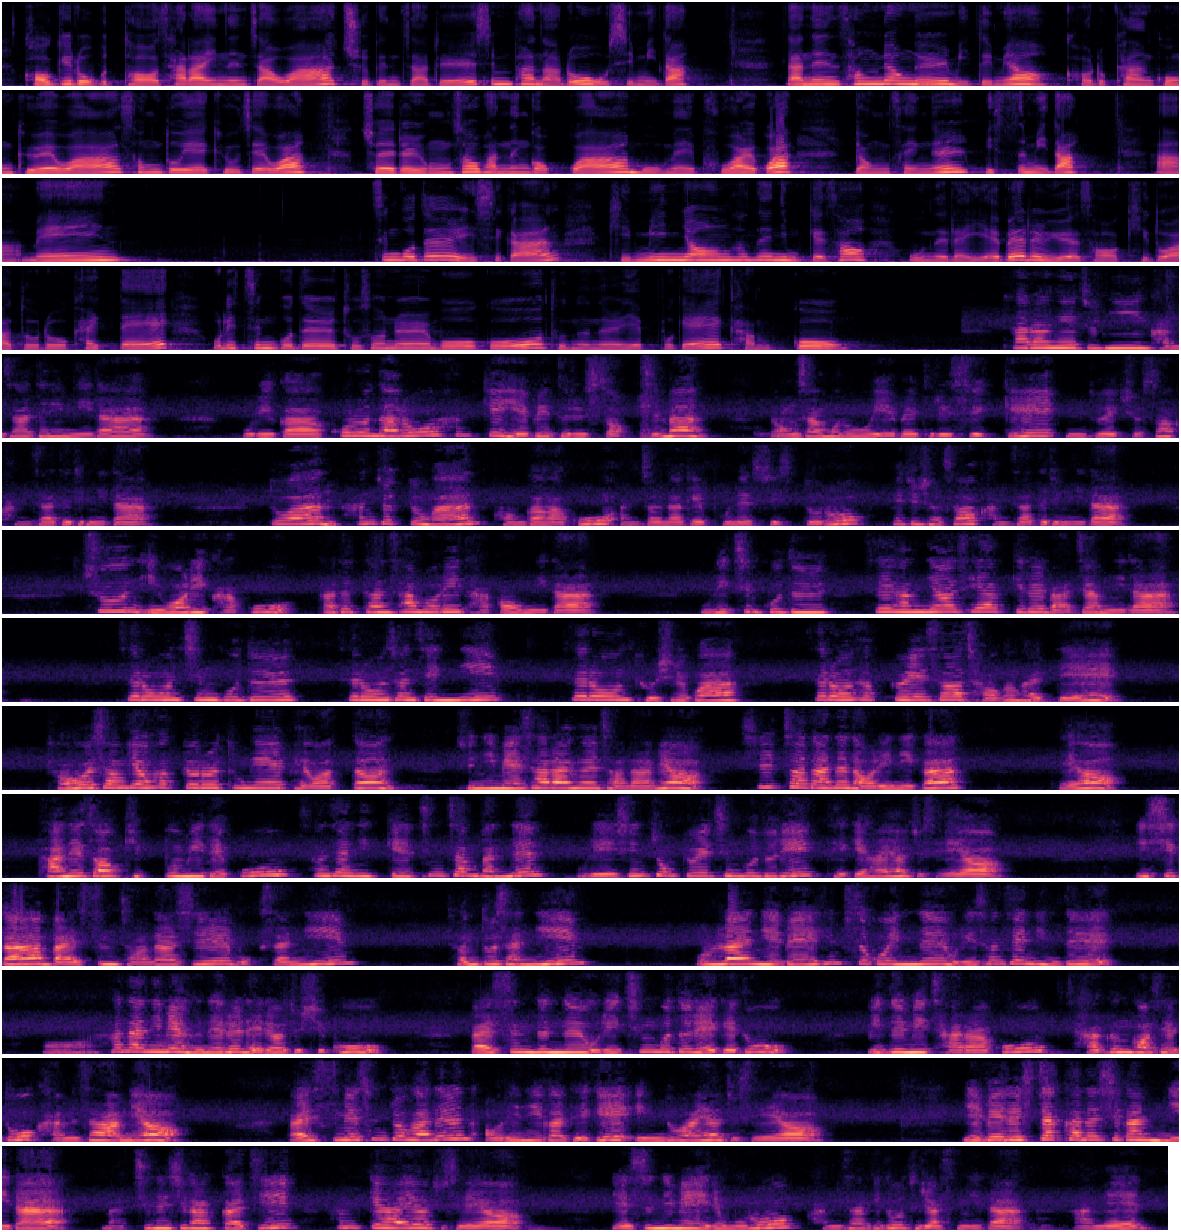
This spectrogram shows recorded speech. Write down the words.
거기로부터 살아있는 자와 죽은 자를 심판하러 오십니다. 나는 성령을 믿으며 거룩한 공교회와 성도의 교제와 죄를 용서받는 것과 몸의 부활과 영생을 믿습니다. 아멘. 친구들, 이 시간 김민영 선생님께서 오늘의 예배를 위해서 기도하도록 할 때 우리 친구들 두 손을 모으고 두 눈을 예쁘게 감고 사랑해 주님 감사드립니다. 우리가 코로나로 함께 예배 드릴 수 없지만 영상으로 예배 드릴 수 있게 인도해 주셔서 감사드립니다. 또한 한 주 동안 건강하고 안전하게 보낼 수 있도록 해주셔서 감사드립니다. 추운 2월이 가고 따뜻한 3월이 다가옵니다. 우리 친구들 새 학년 새 학기를 맞이합니다. 새로운 친구들, 새로운 선생님, 새로운 교실과 새로운 학교에서 적응할 때 겨울 성경 학교를 통해 배웠던 주님의 사랑을 전하며 실천하는 어린이가 되어 반에서 기쁨이 되고 선생님께 칭찬받는 우리 신촌교회 친구들이 되게 하여 주세요. 이 시간 말씀 전하실 목사님, 전도사님, 온라인 예배에 힘쓰고 있는 우리 선생님들, 어, 하나님의 은혜를 내려주시고, 말씀 듣는 우리 친구들에게도 믿음이 자라고 작은 것에도 감사하며 말씀에 순종하는 어린이가 되게 인도하여 주세요. 예배를 시작하는 시간입니다. 마치는 시간까지 함께 하여 주세요. 예수님의 이름으로 감사기도 드렸습니다. 아멘.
